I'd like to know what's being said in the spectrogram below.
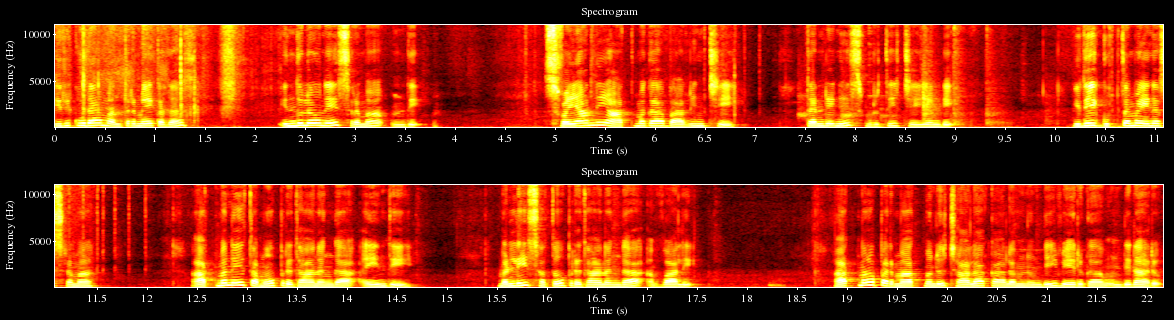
ఇది కూడా మంత్రమే కదా? ఇందులోనే శ్రమ ఉంది. స్వయాన్ని ఆత్మగా భావించి తండ్రిని స్మృతి చేయండి. ఇది గుప్తమైన శ్రమ. ఆత్మనే తమో ప్రధానంగా అయింది. మళ్ళీ సతో ప్రధానంగా అవ్వాలి. ఆత్మ పరమాత్మలు చాలా కాలం నుండి వేరుగా ఉండినారు.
